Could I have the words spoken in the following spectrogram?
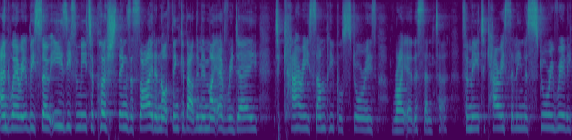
And where it would be so easy for me to push things aside and not think about them in my everyday, to carry some people's stories right at the center. For me to carry Selena's story really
